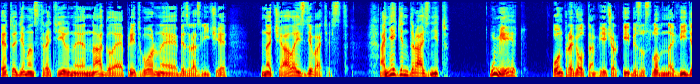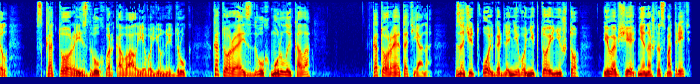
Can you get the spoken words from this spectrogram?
Это демонстративное, наглое, притворное безразличие — начало издевательств. Онегин дразнит. Умеет. Он провел там вечер и, безусловно, видел, с которой из двух ворковал его юный друг, которая из двух мурлыкала, которая Татьяна. Значит, Ольга для него никто и ничто, и вообще не на что смотреть.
